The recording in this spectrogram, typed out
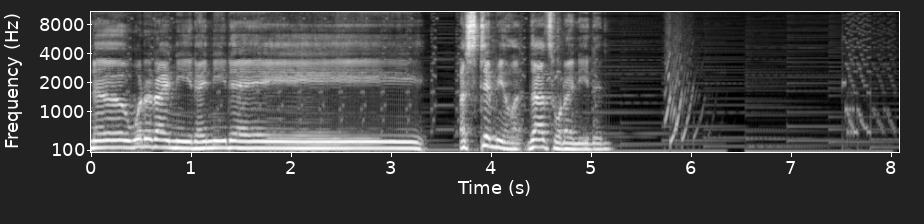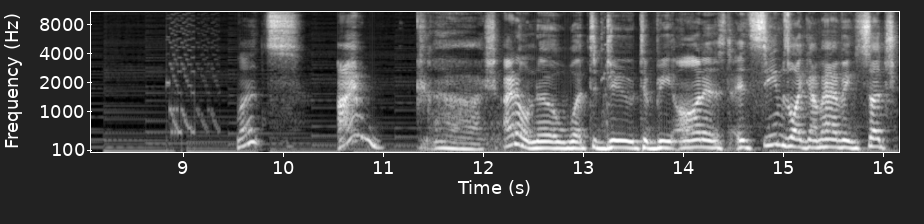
No, what did I need? I need a... A stimulant. That's what I needed. Let's... I'm... Gosh, I don't know what to do, to be honest. It seems like I'm having such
